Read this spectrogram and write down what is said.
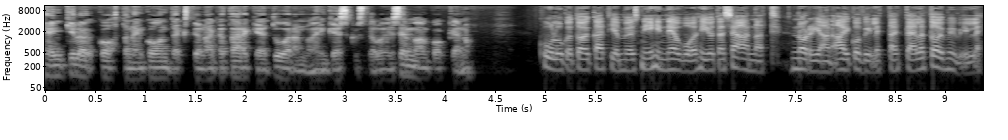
henkilökohtainen konteksti on aika tärkeä tuoda noihin keskusteluihin. Sen mä oon kokenut. Kuuluuko toi Katja myös niihin neuvoihin, joita sä annat Norjaan aikoville tai täällä toimiville?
